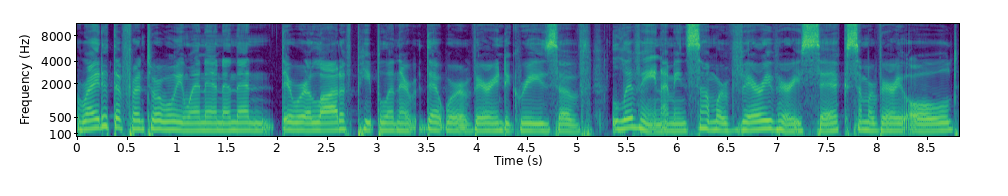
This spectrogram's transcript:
right at the front door when we went in and then there were a lot of people in there that were varying degrees of living. I mean some were very very sick some were very old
